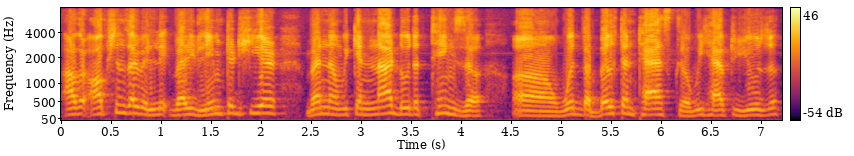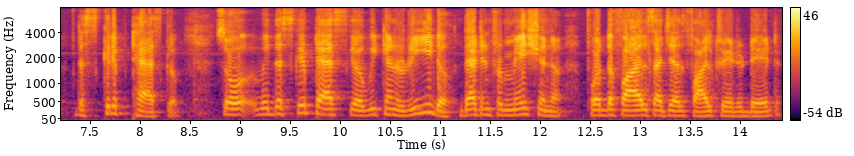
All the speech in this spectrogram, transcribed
our options are very limited here. When uh, we cannot do the things uh, uh, with the built-in task uh, we have to use the script task. So with the script task we can read that information for the file such as file created date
